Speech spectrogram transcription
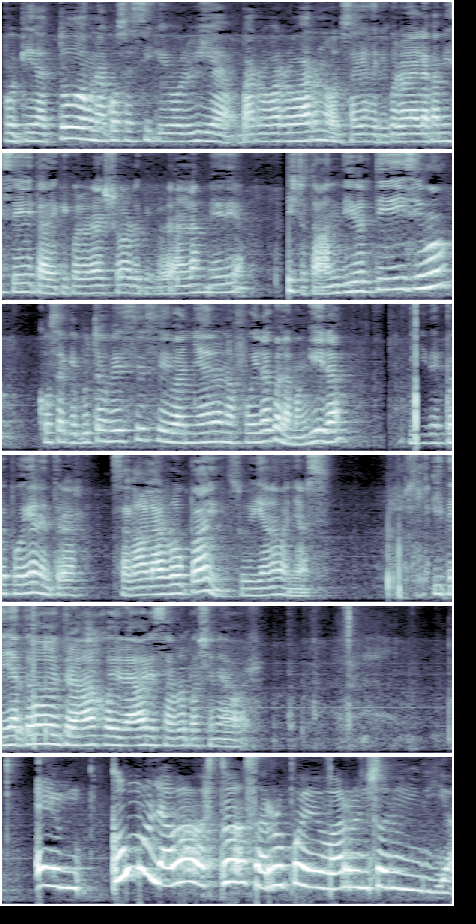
porque era toda una cosa así que volvía barro, barro, barro, no sabías de qué color era la camiseta, de qué color era el short, de qué color eran las medias. Ellos estaban divertidísimos, cosa que muchas veces se bañaron afuera con la manguera y después podían entrar. Sacaban la ropa y subían a bañarse. Y tenía todo el trabajo de lavar esa ropa llena de barro. Em, ¿Cómo lavabas toda esa ropa de barro en solo un día?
